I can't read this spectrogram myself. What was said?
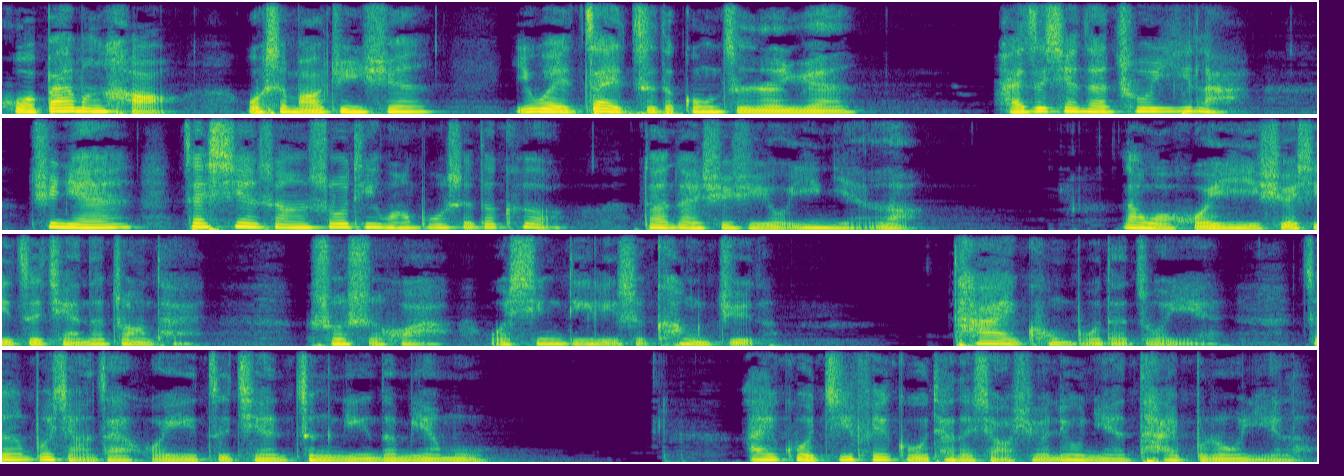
伙伴们好，我是毛俊轩，一位在职的公职人员。孩子现在初一啦，去年在线上收听王博士的课，断断续续有一年了。让我回忆学习之前的状态，说实话，我心底里是抗拒的。太恐怖的作业，真不想再回忆之前狰狞的面目。挨过鸡飞狗跳的小学六年，太不容易了。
